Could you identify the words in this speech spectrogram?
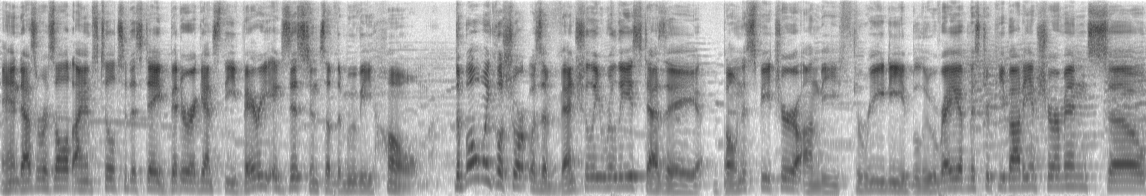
And as a result, I am still to this day bitter against the very existence of the movie Home. The Bullwinkle short was eventually released as a bonus feature on the 3D Blu-ray of Mr. Peabody and Sherman, so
